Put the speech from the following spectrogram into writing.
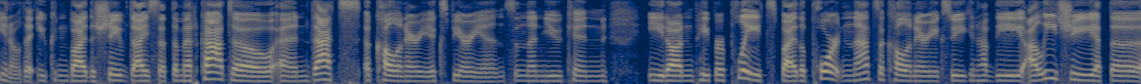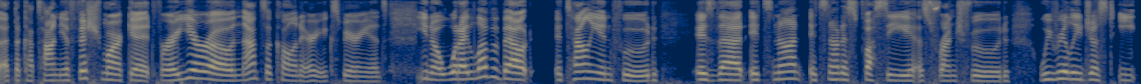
you know that you can buy the shaved ice at the mercato and that's a culinary experience. And then you can eat on paper plates by the port and that's a culinary experience so you can have the alici at the at the Catania fish market for a euro and that's a culinary experience. You know what i love about italian food is that it's not it's not as fussy as french food. We really just eat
